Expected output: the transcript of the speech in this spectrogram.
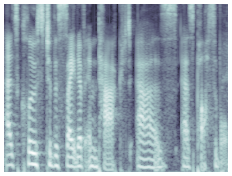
as close to the site of impact as as possible.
